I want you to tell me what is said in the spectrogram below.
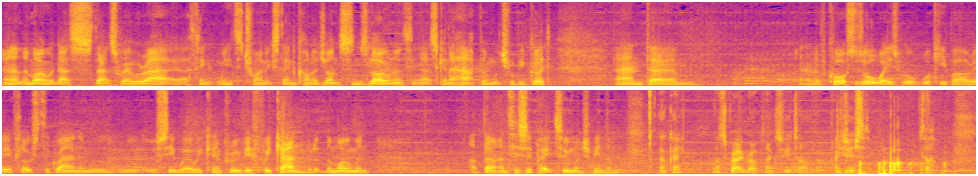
and at the moment, that's that's where we're at. I think we need to try and extend Connor Johnson's loan. I think that's going to happen, which will be good. And um, and then of course, as always, we'll, we'll keep our ear close to the ground and we'll, we'll see where we can improve if we can. But at the moment, I don't anticipate too much being done. Okay, that's great, Rob. Thanks for your time. Thanks, Cheers.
